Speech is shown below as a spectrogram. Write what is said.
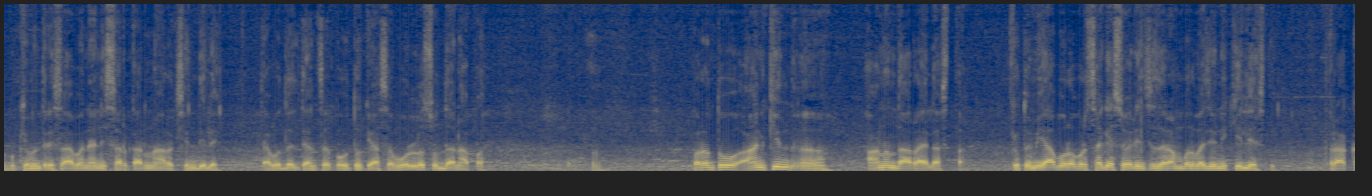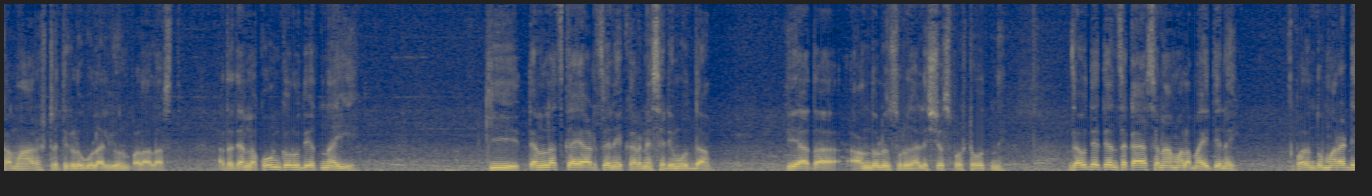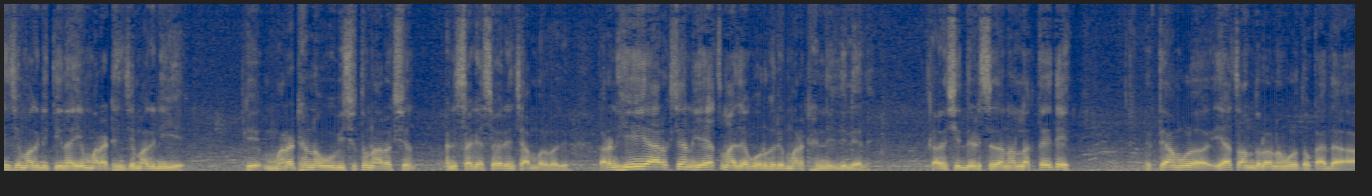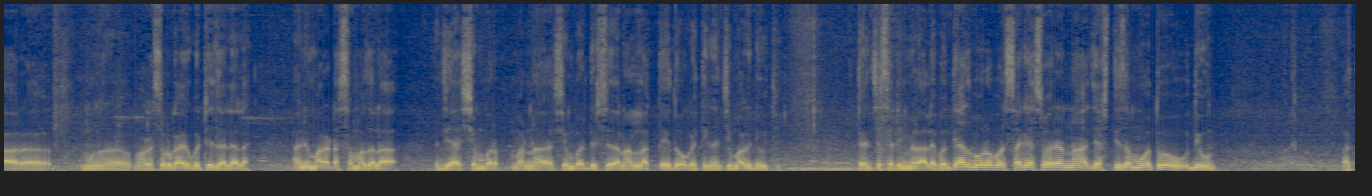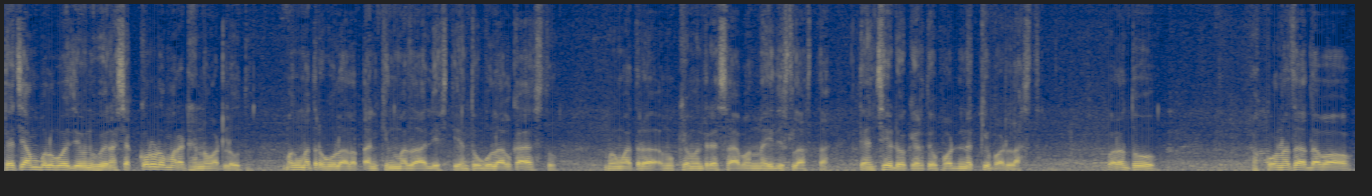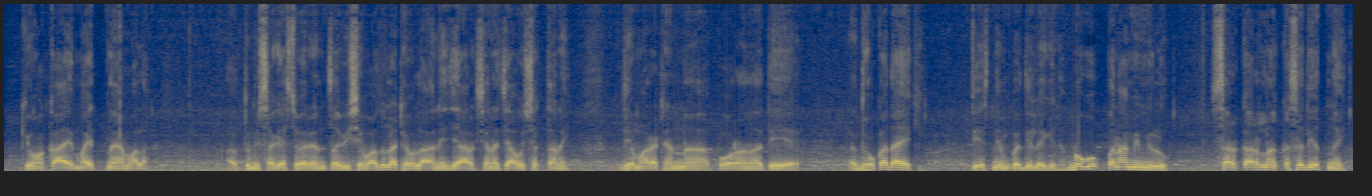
मुख्यमंत्री साहेबांनी आणि सरकारनं आरक्षण दिले त्याबद्दल त्यांचं कौतुक आहे असं बोललो सुद्धा ना आपण. परंतु आणखीन आनंद राहिला असता. की तुम्ही याबरोबर सगळ्या सोयरींची जर अंमलबजावणी केली असती तर अख्खा महाराष्ट्र तिकडं गुलाल घेऊन पळाला असतं. आता त्यांना कोण करू देत नाही आहे की त्यांनाच काही अडचण आहे करण्यासाठी मुद्दाम. हे आता आंदोलन सुरू झाल्याशिवाय स्पष्ट होत नाही. जाऊ द्या त्यांचं काय असं आम्हाला माहिती नाही. परंतु मराठ्यांची मागणी ती नाही आहे मराठ्यांची मागणी आहे. की मराठ्यांना ओबीसीतून आरक्षण आणि सगळ्या सोयऱ्यांची अंमलबजावणी. कारण हे हे आरक्षण याच माझ्या गोरगरीब मराठ्यांनी दिलेलं आहे. कारण शे जणांना लागतं ते. त्यामुळं याच आंदोलनामुळं तो कायदा आर मग मागासवर्ग आयोग गठीत झालेला आहे. आणि मराठा समाजाला ज्या शंभर पन्नास शंभर दीडशे जणांना लागतं आहे दोघा तिघांची मागणी होती त्यांच्यासाठी मिळालं पण त्याचबरोबर सगळ्या सोयऱ्यांना जास्तीचं महत्त्व देऊन त्याची अंमलबजावणी होईल अशा करोडो मराठ्यांना वाटलं होतं. मग मात्र गुलालात आणखीन मजा आली असती. आणि तो गुलाल काय असतो? मग मात्र मुख्यमंत्री साहेबांनाही दिसला असता. त्यांच्याही डोक्यावर तो पड नक्की पडला असता. परंतु कोणाचा दबाव किंवा काय माहीत नाही आम्हाला. तुम्ही सगळ्या सोयऱ्यांचा विषय बाजूला ठेवला आणि जे आरक्षणाची आवश्यकता नाही जे मराठ्यांना पोरांना ते धोकादायक आहे तेच नेमकं दिलं गेलं. बघू पण आम्ही मिळू. सरकारनं कसं देत नाही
